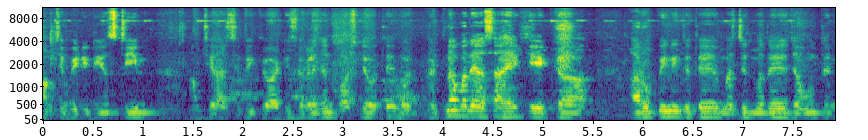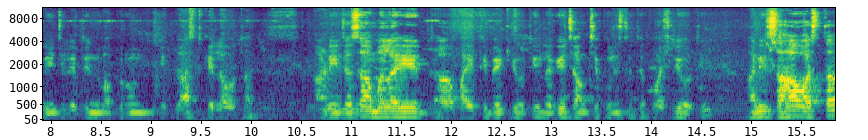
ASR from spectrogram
आमची B D T S team आमची R C P Q R T सगळेजण पोहोचले होते. व घटनामध्ये असं आहे की एक आरोपींनी तिथे मस्जिदमध्ये जाऊन त्यांनी जिलेटिन वापरून एक ब्लास्ट केला होता. आणि जसं आम्हाला हे माहिती भेटली होती लगेच आमचे पोलीस तिथे पोहोचली होती. आणि सहा वाजता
